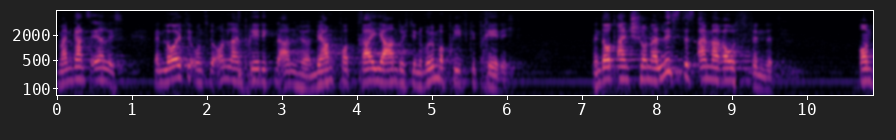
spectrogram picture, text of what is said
Ich meine ganz ehrlich, wenn Leute unsere Online-Predigten anhören, wir haben vor drei Jahren durch den Römerbrief gepredigt, wenn dort ein Journalist es einmal rausfindet und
